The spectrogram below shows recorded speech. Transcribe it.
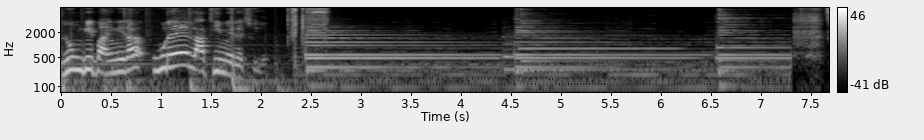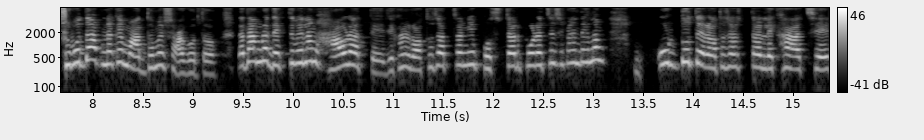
লুঙ্গি বাহিনীরা উড়ে লাথি মেরেছিল। সুবোধা, আপনাকে মাধ্যমে স্বাগত। দাদা, আমরা দেখতে পেলাম হাওড়াতে, যেখানে রথযাত্রা নিয়ে পোস্টার পড়েছে, সেখানে দেখলাম উর্দুতে রথযাত্রা লেখা আছে,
